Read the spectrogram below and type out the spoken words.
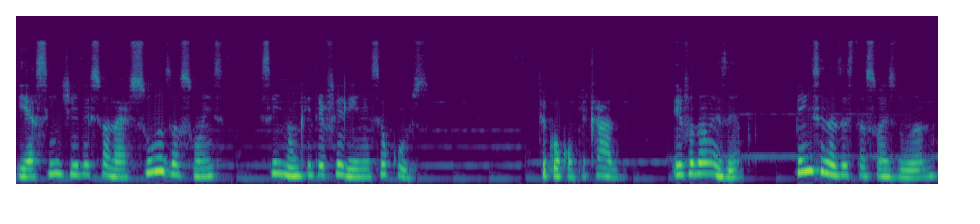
e assim direcionar suas ações sem nunca interferir em seu curso. Ficou complicado? Eu vou dar um exemplo. Pense nas estações do ano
